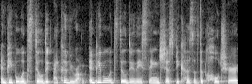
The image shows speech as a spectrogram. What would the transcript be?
and people would still do, I could be wrong, and people would still do these things just because of the culture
